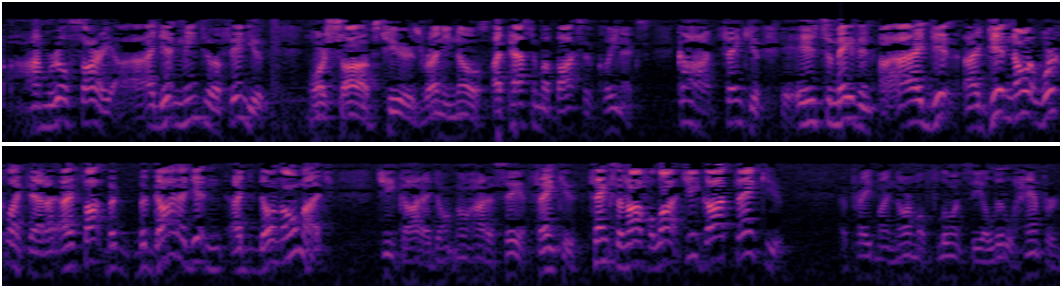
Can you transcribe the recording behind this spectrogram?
I'm real sorry. I didn't mean to offend you. More sobs, tears, runny nose. I passed him a box of Kleenex. God, thank you. It's amazing. I didn't I didn't know it worked like that. I, I thought, but but God, I didn't. I don't know much. Gee, God, I don't know how to say it. Thank you. Thanks an awful lot. Gee, God, thank you. I prayed my normal fluency a little hampered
